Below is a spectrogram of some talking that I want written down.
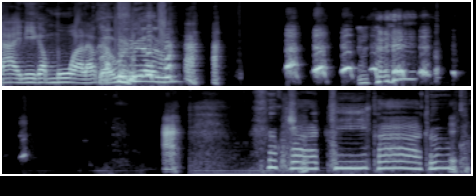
ได้นี่ก็มั่วแล้วคว้ารับวุ่นไม่ได้วุ่นอะ สวัสดีค่ะทุกค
